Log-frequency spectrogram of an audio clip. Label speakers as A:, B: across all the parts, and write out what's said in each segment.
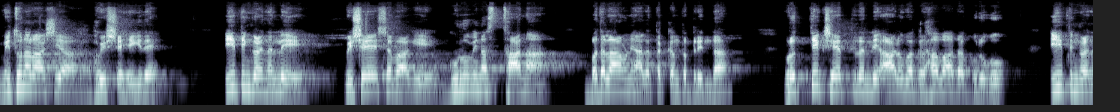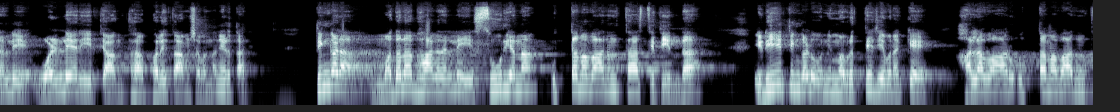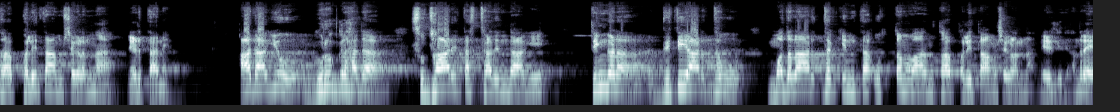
A: ಮಿಥುನ ರಾಶಿಯ ಭವಿಷ್ಯ ಹೇಗಿದೆ? ಈ ತಿಂಗಳಿನಲ್ಲಿ ವಿಶೇಷವಾಗಿ ಗುರುವಿನ ಸ್ಥಾನ ಬದಲಾವಣೆ ಆಗತಕ್ಕಂಥದ್ರಿಂದ ವೃತ್ತಿ ಕ್ಷೇತ್ರದಲ್ಲಿ ಆಳುವ ಗ್ರಹವಾದ ಗುರುವು ಈ ತಿಂಗಳಿನಲ್ಲಿ ಒಳ್ಳೆಯ ರೀತಿಯಾದಂತಹ ಫಲಿತಾಂಶವನ್ನು ನೀಡುತ್ತಾನೆ ತಿಂಗಳ ಮೊದಲ ಭಾಗದಲ್ಲಿ ಸೂರ್ಯನ ಉತ್ತಮವಾದಂತಹ ಸ್ಥಿತಿಯಿಂದ ಇಡೀ ತಿಂಗಳು ನಿಮ್ಮ ವೃತ್ತಿ ಜೀವನಕ್ಕೆ ಹಲವಾರು ಉತ್ತಮವಾದಂತಹ ಫಲಿತಾಂಶಗಳನ್ನ ನೀಡುತ್ತಾನೆ ಆದಾಗ್ಯೂ ಗುರುಗ್ರಹದ ಸುಧಾರಿತ ಸ್ಥಳದಿಂದಾಗಿ ತಿಂಗಳ ದ್ವಿತೀಯಾರ್ಧವು ಮೊದಲಾರ್ಧಕ್ಕಿಂತ ಉತ್ತಮವಾದಂತಹ ಫಲಿತಾಂಶಗಳನ್ನ ನೀಡಲಿದೆ. ಅಂದ್ರೆ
